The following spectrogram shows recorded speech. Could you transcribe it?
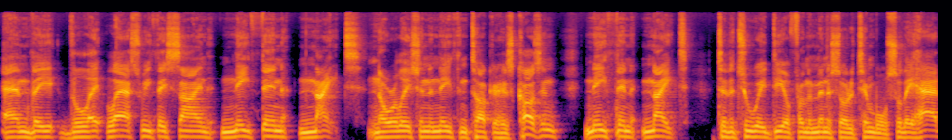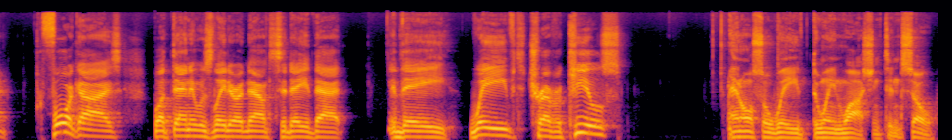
And they the last week they signed Nathan Knight. No relation to Nathan Tucker, his cousin, Nathan Knight, to the two way deal from the Minnesota Timberwolves. So they had four guys, but then it was later announced today that they waived Trevor Keels and also waived Duane Washington. So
